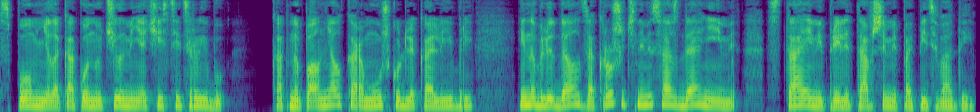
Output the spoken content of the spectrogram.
Вспомнила, как он учил меня чистить рыбу, как наполнял кормушку для калибри и наблюдал за крошечными созданиями, стаями, прилетавшими попить воды.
